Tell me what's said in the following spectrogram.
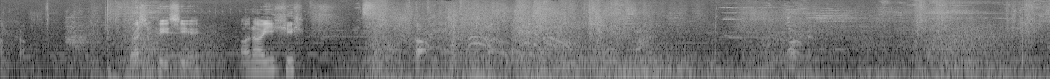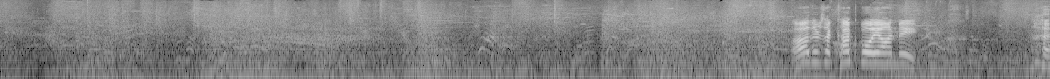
I'm coming. Rest in peace, Yi. Oh no, Yi. Oh. Oh, there's a cuck boy on me. I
